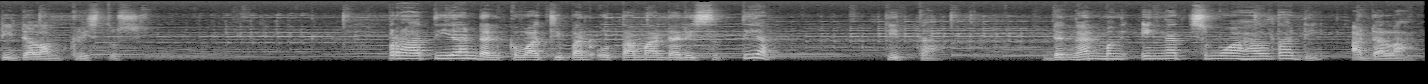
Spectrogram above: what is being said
di dalam Kristus. Perhatian dan kewajiban utama dari setiap kita dengan mengingat semua hal tadi adalah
